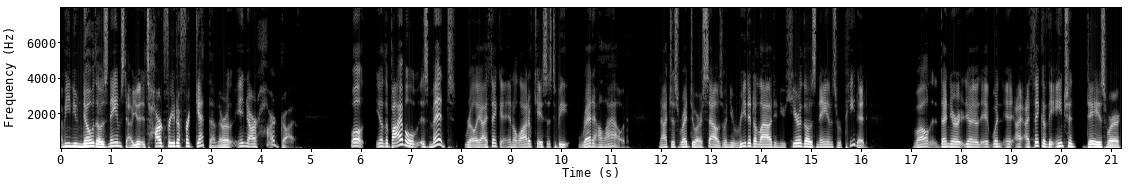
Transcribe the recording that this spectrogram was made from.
I mean, you know those names now. You, it's hard for you to forget them. They're in our hard drive. Well, you know, the Bible is meant, really, I think, in a lot of cases, to be read aloud, not just read to ourselves. When you read it aloud and you hear those names repeated, well, then you're, you know, it, when it, I, I think of the ancient days where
